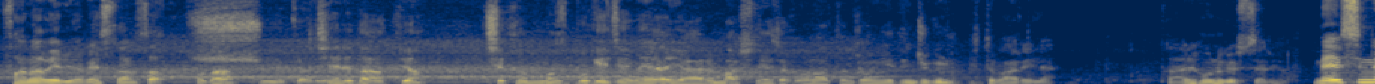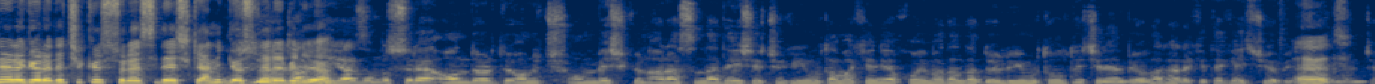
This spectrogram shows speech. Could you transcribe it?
Fana veriyor restansa. O da Şu yukarı. içeri dağıtıyor. Çıkımımız bu gece veya yarın başlayacak 16. 17. gün itibariyle. Tarih onu gösteriyor. Mevsimlere göre de çıkış süresi değişkenlik gösterebiliyor. Tabii ki yazın bu süre 14'ü 13 15 gün arasında değişir. Çünkü yumurta makineye koymadan da döllü yumurta olduğu için embriyolar harekete geçiyor bir iki Evet. gün önce.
